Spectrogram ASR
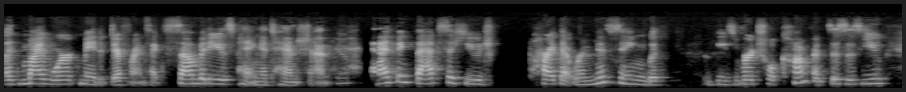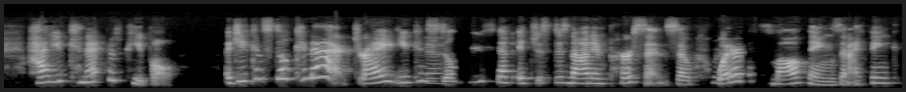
like my work made a difference like somebody is paying attention yeah. and i think that's a huge part that we're missing with these virtual conferences is you how do you connect with people like you can still connect right you can yeah. still do stuff it just is not in person so right. what are the small things and i think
